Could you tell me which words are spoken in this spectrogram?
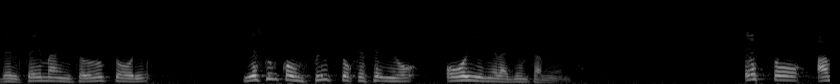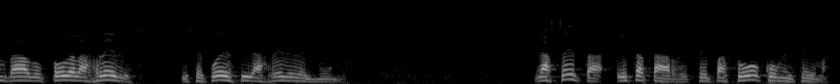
del tema introductorio y es un conflicto que se dio hoy en el ayuntamiento. Esto han dado todas las redes, y se puede decir las redes del mundo. La Z esta tarde se pasó con el tema,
